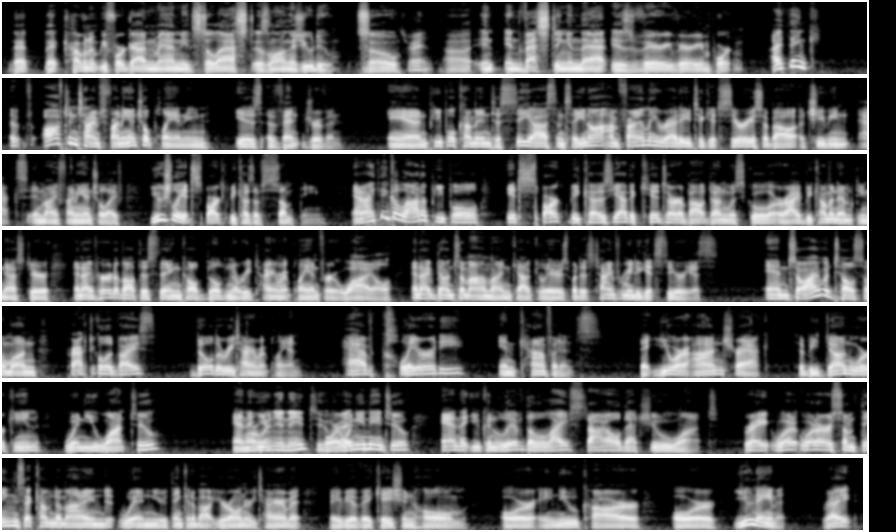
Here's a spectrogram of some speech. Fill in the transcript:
that that covenant before God and man needs to last as long as you do. So, right. uh, in, investing in that is very, very important. I think uh, oftentimes financial planning is event driven and people come in to see us and say, you know, what, I'm finally ready to get serious about achieving X in my financial life. Usually it's sparked because of something. And I think a lot of people, it's sparked because, yeah, the kids are about done with school or I've become an empty nester. And I've heard about this thing called building a retirement plan for a while. And I've done some online calculators, but it's time for me to get serious. And so I would tell someone practical advice build a retirement plan, have clarity and confidence that you are on track to be done working when you want to, and or you, when you need to, or right? when you need to, and that you can live the lifestyle that you want. Right? What What are some things that come to mind when you're thinking about your own retirement? Maybe a vacation home, or a new car, or you name it. Right?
